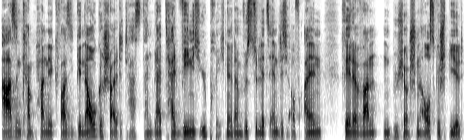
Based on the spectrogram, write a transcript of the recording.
Asien-Kampagne quasi genau geschaltet hast, dann bleibt halt wenig übrig. Ne? Dann wirst du letztendlich auf allen relevanten Büchern schon ausgespielt.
